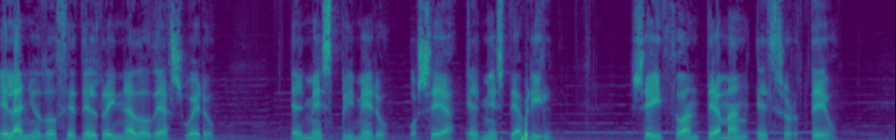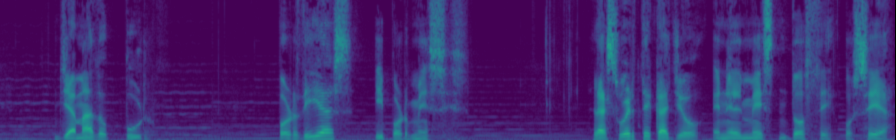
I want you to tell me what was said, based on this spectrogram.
El año doce del reinado de Asuero, el mes primero, o sea, el mes de abril, se hizo ante Amán el sorteo, llamado Pur, por días y por meses. La suerte cayó en el mes doce, o sea,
